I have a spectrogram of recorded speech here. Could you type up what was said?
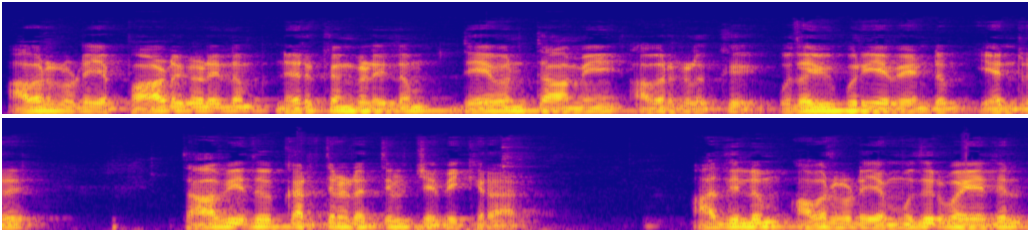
அவர்களுடைய பாடுகளிலும் நெருக்கங்களிலும் தேவன் தாமே அவர்களுக்கு உதவி புரிய வேண்டும் என்று தாவீது கர்த்தரிடத்தில் ஜெபிக்கிறார். அதிலும் அவர்களுடைய முதிர் வயதில்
